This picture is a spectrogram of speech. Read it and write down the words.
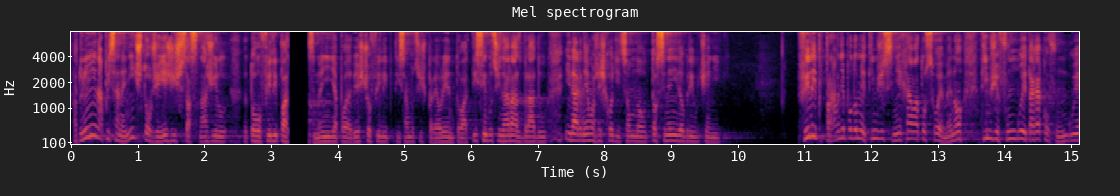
A tu nie je napísané nič to, že Ježiš sa snažil toho Filipa zmeniť a povedať, vieš čo, Filip, ty sa musíš preorientovať, ty si musíš naraz bradu, inak nemôžeš chodiť so mnou, to si není dobrý učeník. Filip pravdepodobne tým, že si necháva to svoje meno, tým, že funguje tak, ako funguje,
